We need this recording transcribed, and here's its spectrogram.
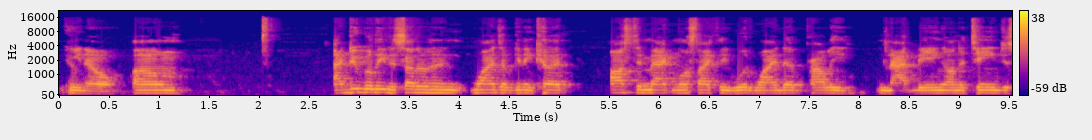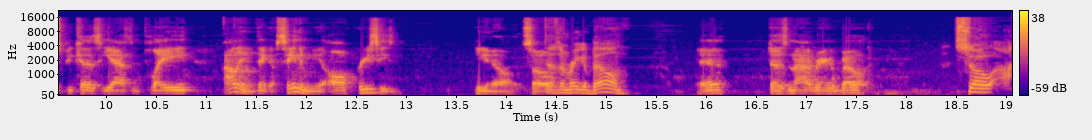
You know. Um, I do believe that Sutherland winds up getting cut. Austin Mack most likely would wind up probably not being on the team just because he hasn't played. I don't even think I've seen him in all preseason. You know, so Doesn't ring a bell. yeah, does not ring a bell. So I-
